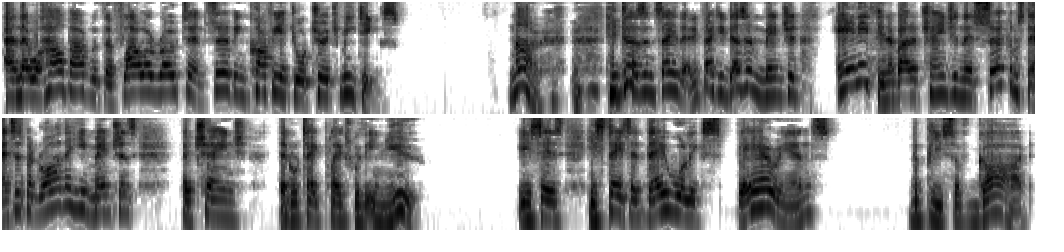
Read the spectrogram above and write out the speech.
and they will help out with the flower rota and serving coffee at your church meetings. No, he doesn't say that. In fact, he doesn't mention anything about a change in their circumstances, but rather he mentions a change that will take place within you. He says, he states that they will experience the peace of God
